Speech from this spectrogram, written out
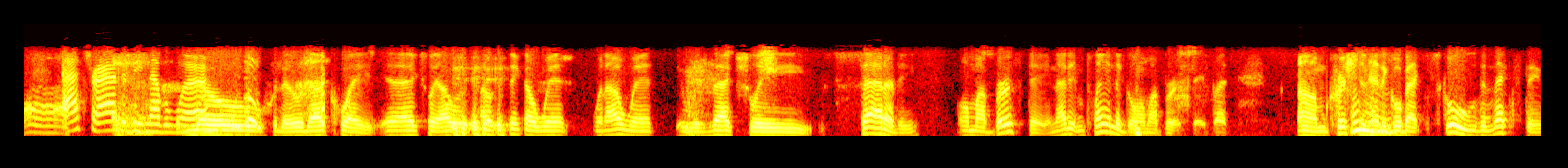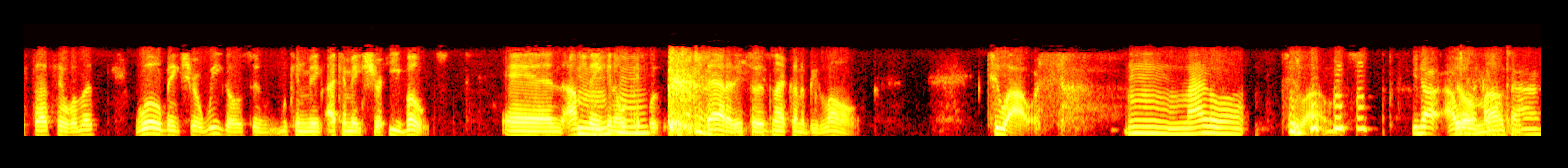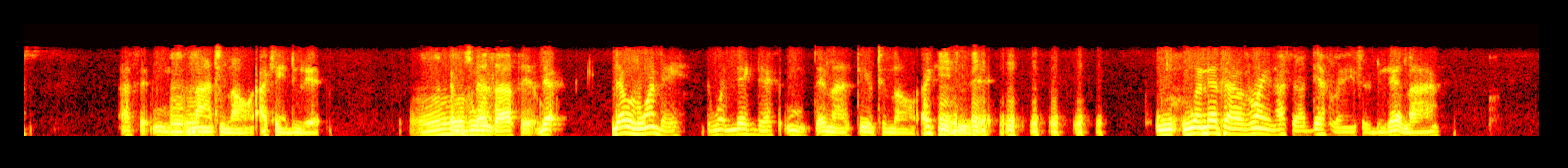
I tried to be number one. No, no, not quite. Actually, I was. I think I went when I went. It was actually Saturday on my birthday, and I didn't plan to go on my birthday, but um Christian had to Mhm. go back to school the next day. So I said, well, let's we'll make sure we go so we can make I can make sure he votes. And I'm thinking, okay, Mhm. well, it's Saturday, so it's not going to be long. Two hours. Mm, my lord. Two hours. You know, I So went a couple mountain. times. I said, mm, Mhm. line too long. I can't do that. Mhm. That was That's one- how I feel. That That was one day. The one next day, I said, mm, that line's still too long. I can't do that. when that time was raining, I said, I definitely ain't going to do that line.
